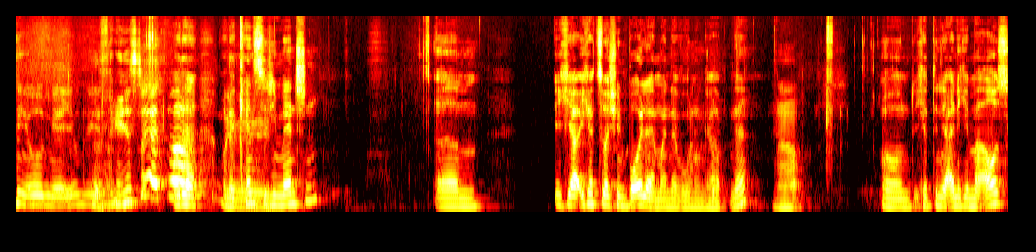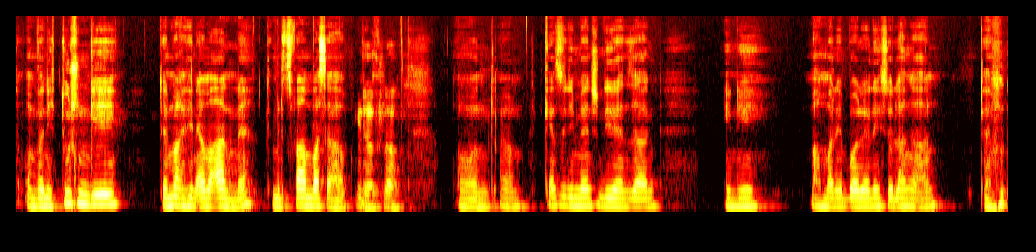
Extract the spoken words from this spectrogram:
Junge, Junge. Frierst du etwa? Oder, oder Nö. kennst du die Menschen? Ähm, ich, ja, ich hatte zum Beispiel einen Boiler in meiner Wohnung gehabt, ne? Ja. Und ich habe den ja eigentlich immer aus. Und wenn ich duschen gehe, dann mache ich den einmal an, ne? Damit ich warm Wasser habe. ja, klar. Und ähm, kennst du die Menschen, die dann sagen, nee, nee, mach mal den Boiler nicht so lange an, damit,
